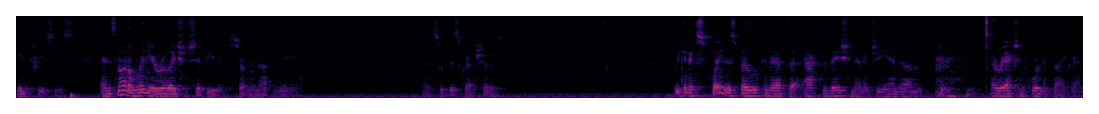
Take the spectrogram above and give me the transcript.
increases. And it's not a linear relationship either, certainly not linear. That's what this graph shows. We can explain this by looking at the activation energy and um, a reaction coordinate diagram.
